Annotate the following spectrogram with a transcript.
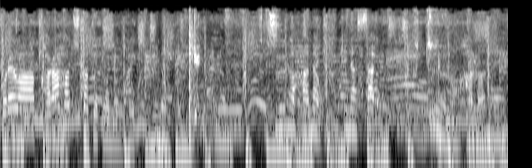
これはカラハツタケという毒キノコ。普通の花を描きなさい。普通の花ね。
